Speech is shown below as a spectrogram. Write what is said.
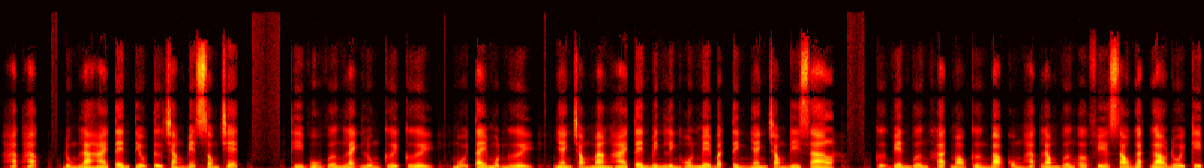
Hắc hắc, đúng là hai tên tiểu tử chẳng biết sống chết. Thi vu vương lạnh lùng cười cười, mỗi tay một người, nhanh chóng mang hai tên binh lính hôn mê bất tỉnh nhanh chóng đi xa. Cự viên vương khát máu cường bạo cùng hắc long vương ở phía sau gắt gao đuổi kịp,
